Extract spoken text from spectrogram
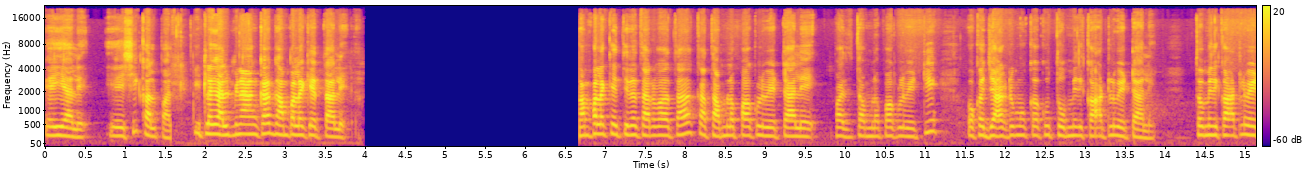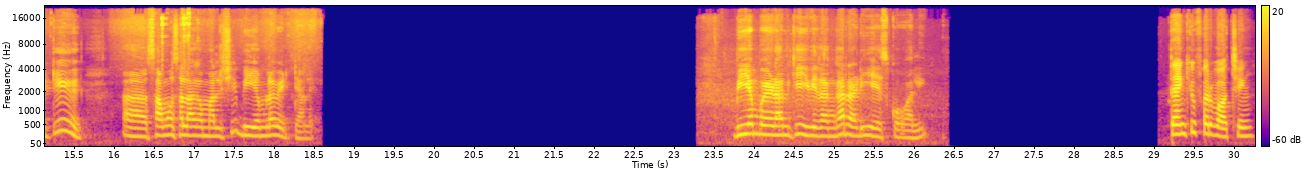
వేయాలి. వేసి కలపాలి. ఇట్లా కలిపినాక గంపలకి ఎత్తాలి గంపలకి ఎత్తిన తర్వాత తమలపాకులు పెట్టాలి. పది తమలపాకులు పెట్టి ఒక జాకెట్ ముక్కకు తొమ్మిది కాట్లు పెట్టాలి. తొమ్మిది కాట్లు పెట్టి సమోసాలాగా మలిసి బియ్యంలో పెట్టాలి. బియ్యం పోయడానికి ఈ విధంగా రెడీ చేసుకోవాలి. Thank you for watching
